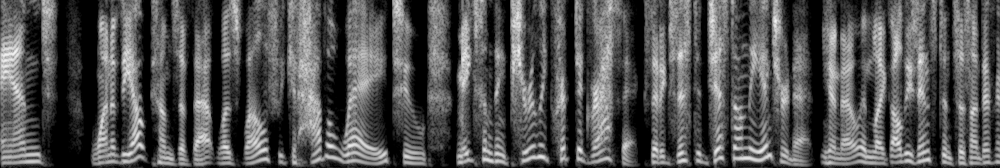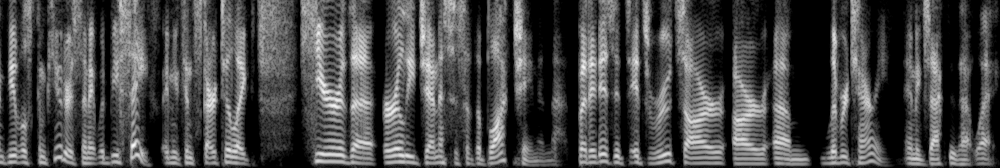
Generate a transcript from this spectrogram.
And one of the outcomes of that was well, if we could have a way to make something purely cryptographic that existed just on the internet, you know, and like all these instances on different people's computers, then it would be safe. And you can start to like hear the early genesis of the blockchain in that. But it is, its its roots are are um, libertarian in exactly that way.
